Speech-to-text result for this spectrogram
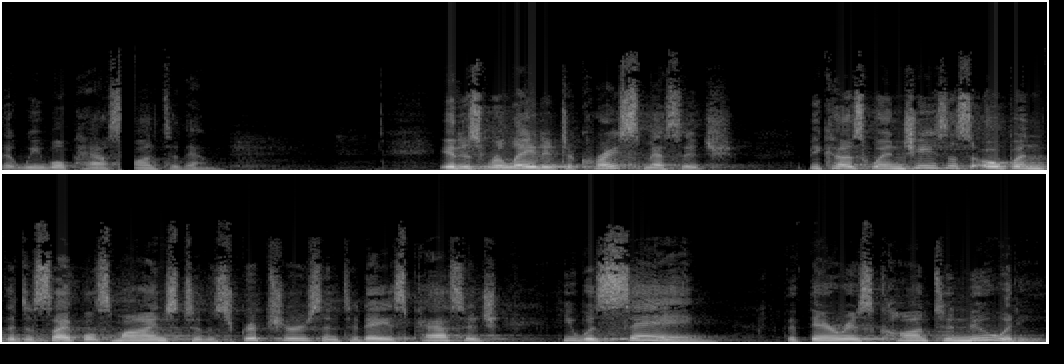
that we will pass on to them. It is related to Christ's message because when Jesus opened the disciples' minds to the scriptures in today's passage, he was saying that there is continuity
